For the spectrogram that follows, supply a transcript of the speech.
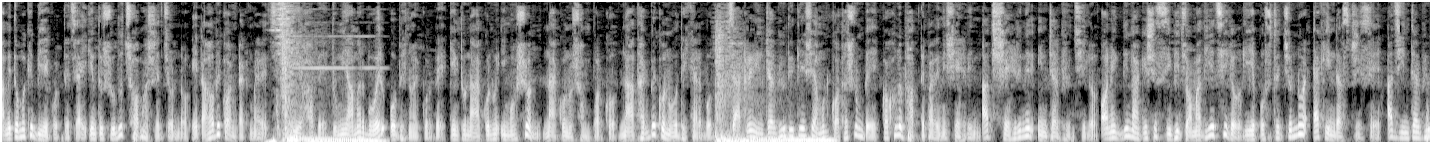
আমি তোমাকে বিয়ে করতে চাই, কিন্তু শুধু ছ মাসের জন্য। এটা হবে কন্ট্যাক্ট ম্যারেজ বিয়ে হবে। তুমি আমার বউয়ের অভিনয় করবে, কিন্তু না কোনো ইমোশন না কোনো সম্পর্ক, না থাকবে কোনো অধিকার বোধ। চাকরির ইন্টারভিউ দিতে এসে এমন কথা শুনবে, কখনো ভাবতে পারেনি শেহরিন। আজ শেহরিনের ইন্টারভিউ ছিল। অনেকদিন আগে সে সিভি জমা দিয়েছিল, বিয়ে পোস্টের জন্য এক ইন্ডাস্ট্রিসে আজ ইন্টারভিউ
